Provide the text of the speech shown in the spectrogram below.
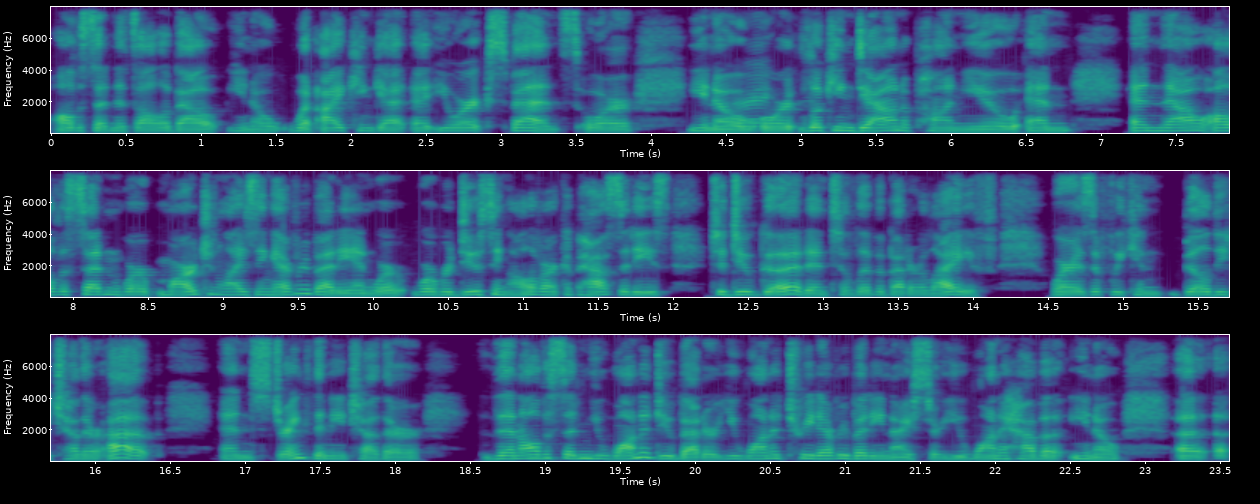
all of a sudden it's all about you know what i can get at your expense or you know Right. or looking down upon you. And and now all of a sudden we're marginalizing everybody and we're we're reducing all of our capacities to do good and to live a better life. Whereas if we can build each other up and strengthen each other then all of a sudden you want to do better you want to treat everybody nicer you want to have a you know a,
